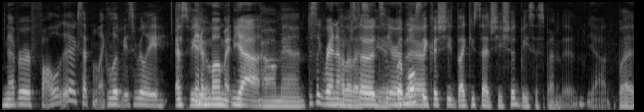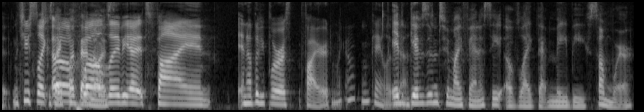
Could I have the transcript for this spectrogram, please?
never followed it except when like Olivia's really SVU? in a moment. Yeah. Oh man, Just, like, random episodes SVU. here but mostly because she, like you said, she should be suspended. Yeah. but And she's like, She's like, oh, "Fuck that well, noise." Olivia, it's fine. And other people are fired. I'm like, oh, okay, Olivia. it gives into my fantasy of like that maybe somewhere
